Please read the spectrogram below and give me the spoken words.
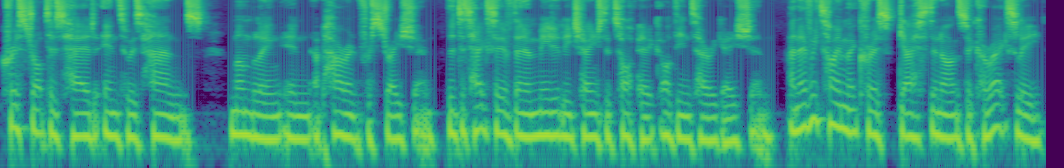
Chris dropped his head into his hands, mumbling in apparent frustration. The detective then immediately changed the topic of the interrogation. And every time that Chris guessed an answer correctly,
